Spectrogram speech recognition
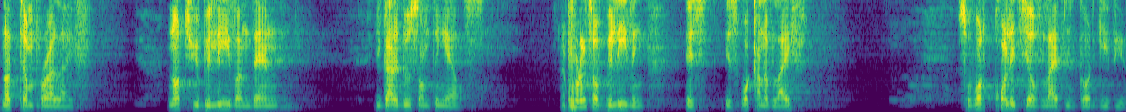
not temporal life. Not you believe and then you got to do something else. The product of believing is, is what kind of life? So, what quality of life did God give you?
